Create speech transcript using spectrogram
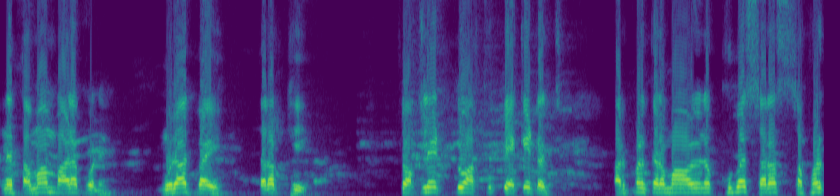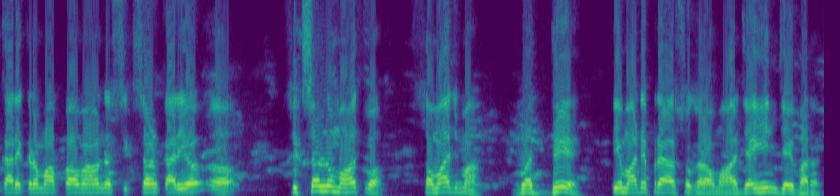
અને તમામ બાળકોને મુરાદભાઈ તરફથી ચોકલેટનું આખું પેકેટ જ અર્પણ કરવામાં આવ્યું અને ખૂબ જ સરસ સફળ કાર્યક્રમ આપવામાં આવ્યો અને શિક્ષણ કાર્ય શિક્ષણનું મહત્વ સમાજમાં વધે તે માટે પ્રયાસો કરવામાં આવ્યા. જય હિન્દ જય ભારત.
